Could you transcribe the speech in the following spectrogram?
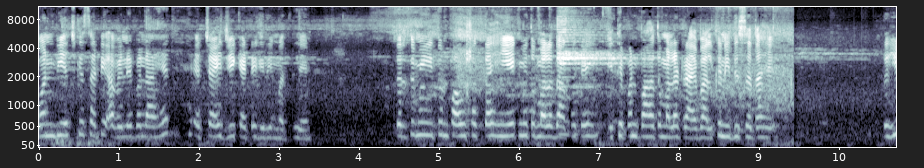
वन बी एच केसाठी अवेलेबल आहेत एच आय जी कॅटेगरीमध्ये तर तुम्ही इथून पाहू शकता ही एक मी तुम्हाला दाखवते. इथे पण पहा तुम्हाला ट्राय बाल्कनी दिसत आहे. तर ही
